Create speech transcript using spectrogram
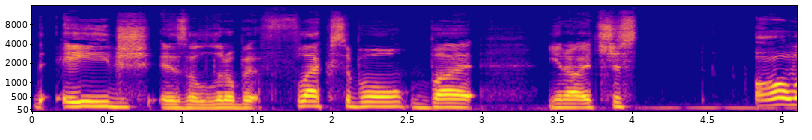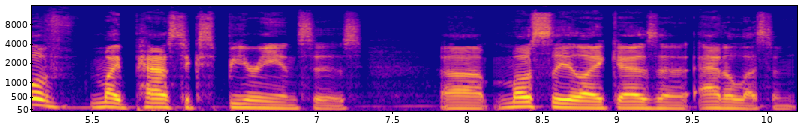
the age is a little bit flexible, but you know, it's just all of my past experiences, uh, mostly like as an adolescent,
